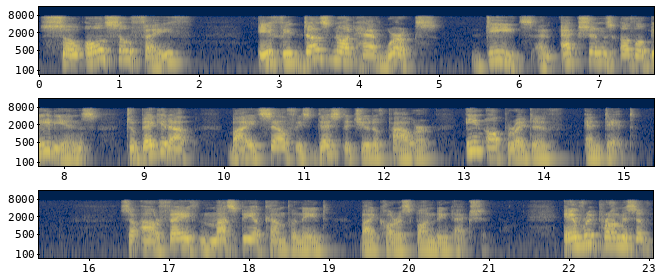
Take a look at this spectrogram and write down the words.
so also faith, if it does not have works, deeds, and actions of obedience to back it up, by itself is destitute of power, inoperative, and dead. So our faith must be accompanied by corresponding action. Every promise of,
